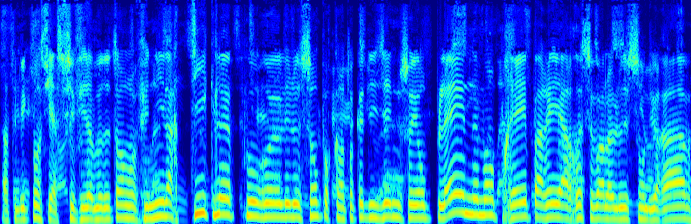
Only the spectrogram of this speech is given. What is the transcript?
Alors typiquement, s'il y a suffisamment de temps, on finit l'article pour euh, les leçons pour qu'en tant que disait, nous soyons pleinement préparés à recevoir la leçon du Rav,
